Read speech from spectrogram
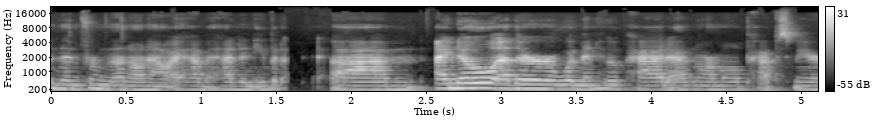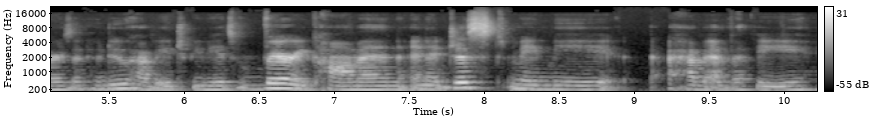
and then from then on out, I haven't had any. But um, I know other women who have had abnormal pap smears and who do have HPV. It's very common, and it just made me have empathy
